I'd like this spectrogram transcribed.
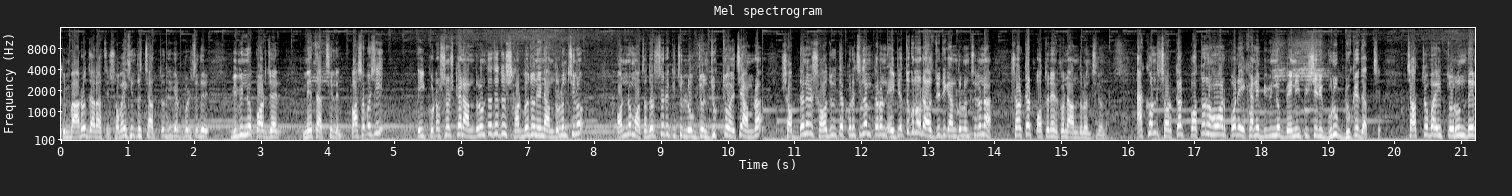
কিংবা আরও যারা আছে, সবাই কিন্তু ছাত্র অধিকার পরিষদের বিভিন্ন পর্যায়ের নেতা ছিলেন। পাশাপাশি এই কোটা সংস্কার আন্দোলনটা যেহেতু সার্বজনীন আন্দোলন ছিল অন্য মতাদর্শের কিছু লোকজন যুক্ত হয়েছে। আমরা সব ধরনের সহযোগিতা করেছিলাম, কারণ এইটা তো কোনো রাজনৈতিক আন্দোলন ছিল না। সরকার পতনের কোনো আন্দোলন ছিল না। এখন সরকার পতন হওয়ার পরে এখানে বিভিন্ন বেনিফিশিয়ারি গ্রুপ ঢুকে যাচ্ছে। ছাত্রবাহী তরুণদের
